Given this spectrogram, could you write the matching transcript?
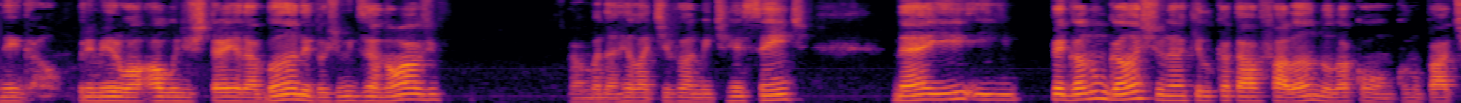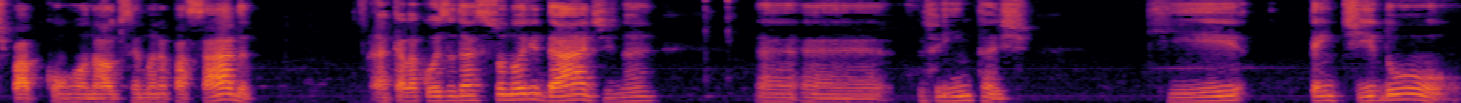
Legal. Primeiro álbum de estreia da banda em 2019, uma banda relativamente recente, né? E, e pegando um gancho, né? Aquilo que eu estava falando lá com, com no bate-papo com o Ronaldo semana passada, aquela coisa da sonoridade, né? É, é, vintage, que tem tido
